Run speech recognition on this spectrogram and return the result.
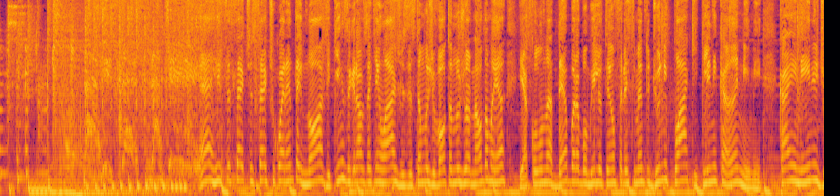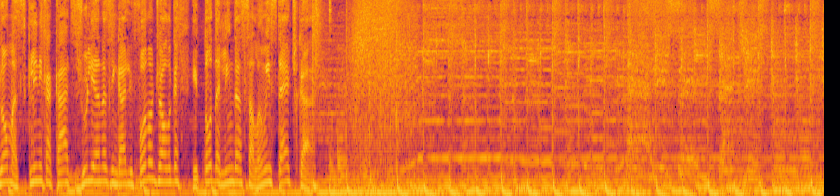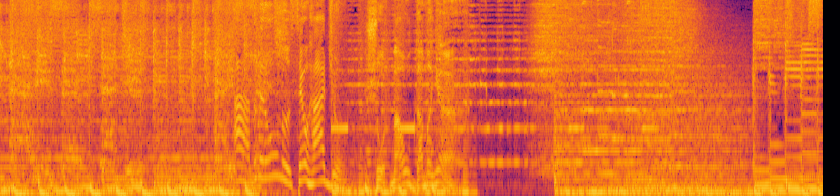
RC7749, 15 graus aqui em Lages. Estamos de volta no Jornal da Manhã e a coluna Débora Bombilho tem oferecimento de Uniplaque, Clínica Anime, KNN Idiomas, Clínica Cats, Juliana Zingali, fonoaudióloga e toda linda salão estética. A número 1 um no seu rádio. Jornal da Manhã.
